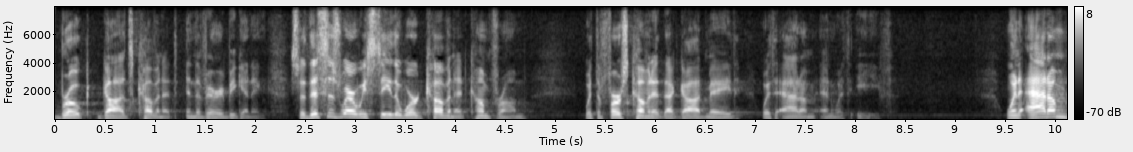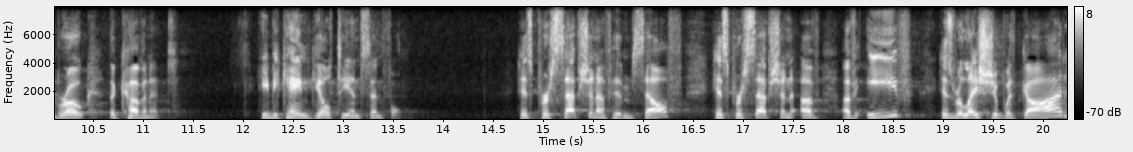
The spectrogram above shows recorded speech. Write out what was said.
broke God's covenant in the very beginning. So, this is where we see the word covenant come from with the first covenant that God made with Adam and with Eve. When Adam broke the covenant, he became guilty and sinful. His perception of himself, his perception of, of Eve, his relationship with God,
